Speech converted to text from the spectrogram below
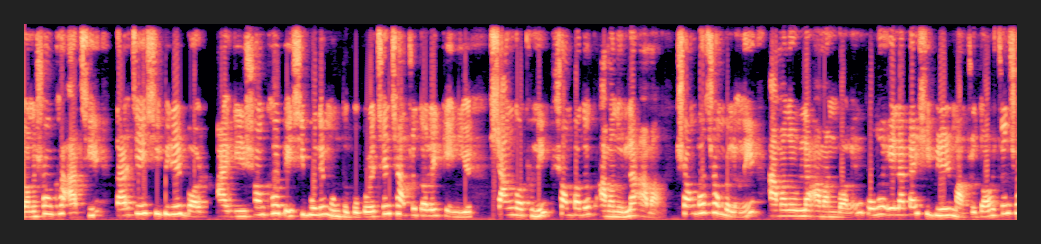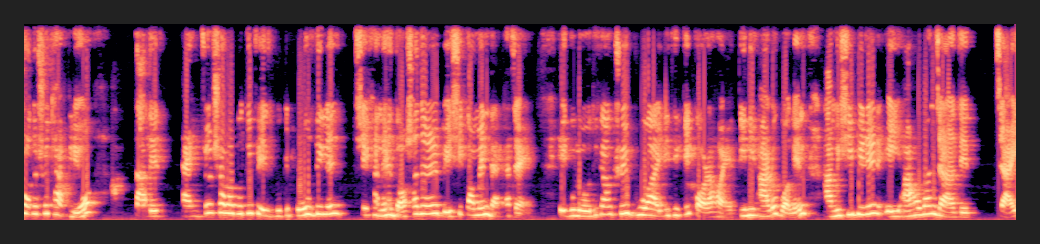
জনসংখ্যা আছে, তার চেয়ে শিবিরের বট আইডির সংখ্যা বেশি বলে মন্তব্য করেছেন ছাত্রদলের কেন্দ্রীয় সাংগঠনিক সম্পাদক আমানুল্লাহ আমান। সংবাদ সম্মেলনে আমানুল্লাহ আমান বলেন, কোন এলাকায় শিবিরের মাত্র দশজন সদস্য থাকলেও তাদের একজন সভাপতি ফেসবুকে পোস্ট দিলে সেখানে দশ হাজারের বেশি কমেন্ট দেখা যায়। এগুলো অধিকাংশই ভুয়া আইডি থেকে করা হয়। তিনি আরও বলেন, আমি শিবিরের এই আহ্বান জানাতে চাই,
